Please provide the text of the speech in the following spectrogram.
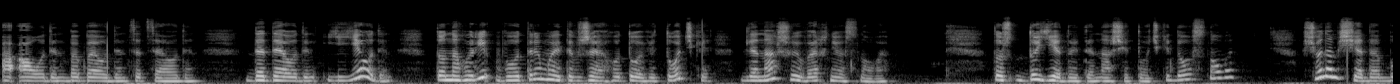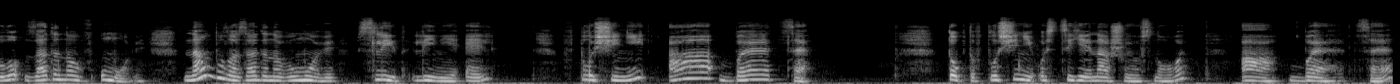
АА1, ББ1, СС1, ДД1 і Е1, то на горі ви отримаєте вже готові точки для нашої верхньої основи. Тож, доєднуйте наші точки до основи. Що нам ще було задано в умові? Нам було задано в умові слід лінії L в площині ABC. Тобто, в площині ось цієї нашої основи С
